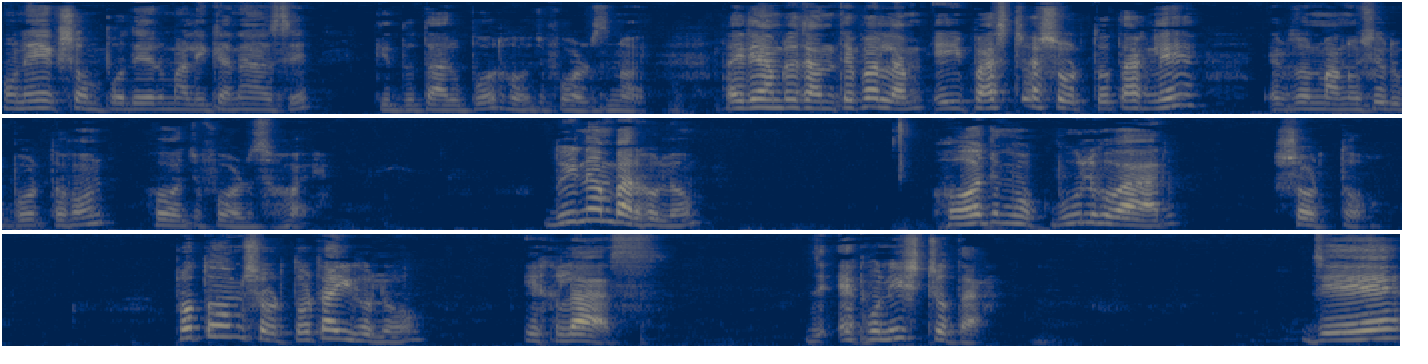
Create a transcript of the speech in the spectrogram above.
অনেক সম্পদের মালিকানা আছে, কিন্তু তার উপর হজ ফরজ নয়। তাইলে আমরা জানতে পারলাম, এই পাঁচটা শর্ত থাকলে একজন মানুষের উপর তখন হজ ফরজ হয়। দুই নাম্বার হলো হজ মকবুল হওয়ার শর্ত। প্রথম শর্তটাই হলো, ইখলাস, যে একনিষ্ঠতা। যে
